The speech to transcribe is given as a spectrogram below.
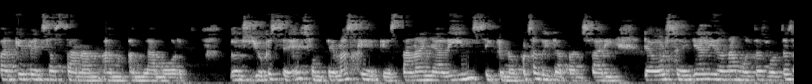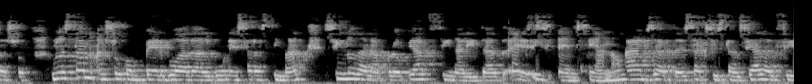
per què penses tant en, en, en la mort? Doncs jo que sé, són temes que, que estan allà dins i que no pots evitar pensar-hi. Llavors ella li dona moltes voltes a això. No és tant això com pèrdua d'algun ésser estimat, sinó de la pròpia finalitat. eh, Existència, no? Ah, exacte, és existencial al, fi,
